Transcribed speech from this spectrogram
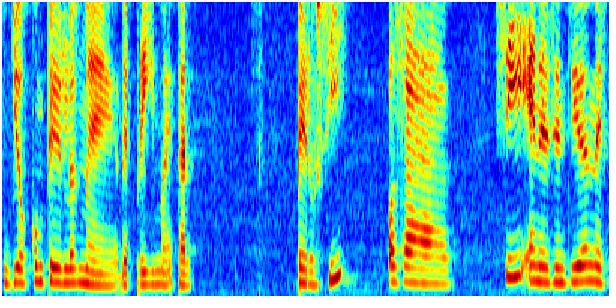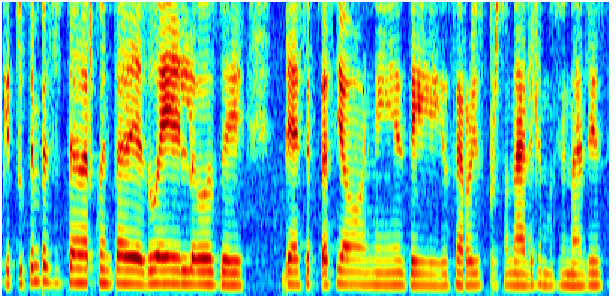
yo cumplirlos me deprima y tal. Pero sí, o sea, sí en el sentido en el que tú te empezaste a dar cuenta de duelos, de, de aceptaciones, de desarrollos personales, emocionales,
